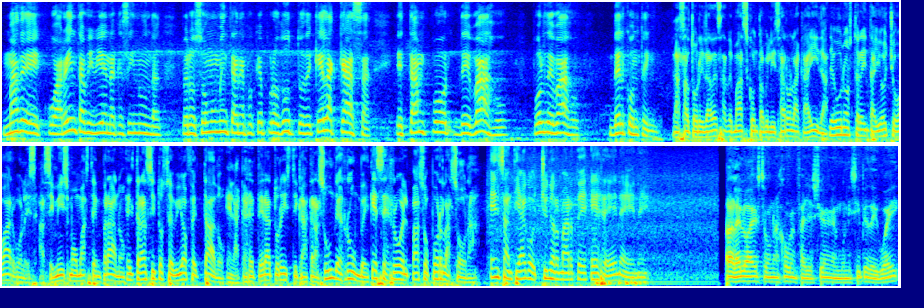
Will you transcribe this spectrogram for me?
más de 40 viviendas que se inundan, pero son momentáneas porque es producto de que las casas están por debajo, por debajo del contenedor. Las autoridades además contabilizaron la caída de unos 38 árboles. Asimismo, más temprano, el tránsito se vio afectado en la carretera turística tras un derrumbe que cerró el paso por la zona. En Santiago, Junior Marte, RNN. Paralelo a esto, una joven falleció en el municipio de Higüey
